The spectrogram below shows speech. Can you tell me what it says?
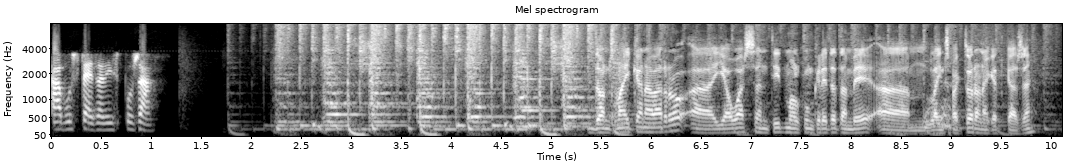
A vostès, a disposar. Doncs Maica Navarro, eh, ja ho has sentit molt concreta també eh, la inspectora en aquest cas, eh?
